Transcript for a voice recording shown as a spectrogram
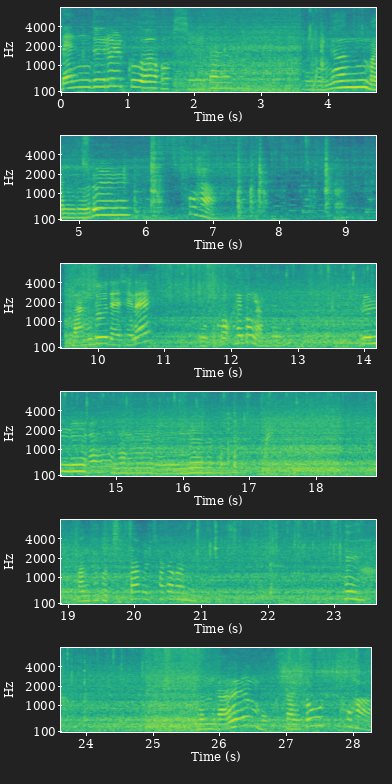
만두를 구워봅시다. 그러면 만두를 포하 만두 대신에 요거 어, 해동이 안 되네. 만두도 집짝을 찾아가는데. 에휴. 다음 목살도 포하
